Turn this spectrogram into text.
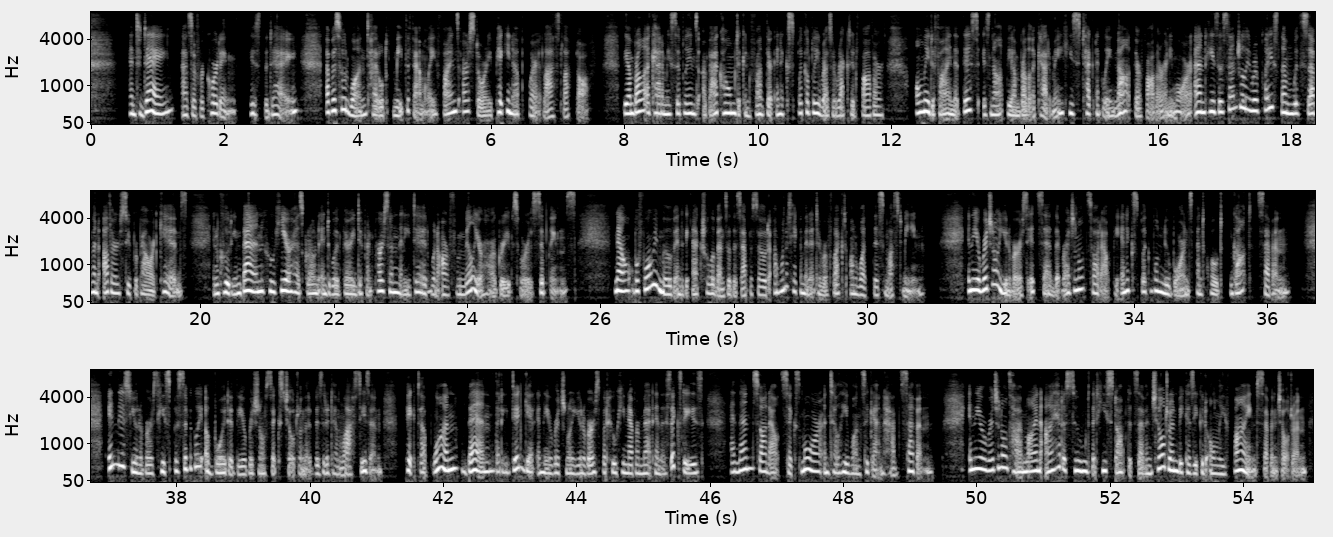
And today, as of recording, is the day. Episode 1, titled Meet the Family, finds our story picking up where it last left off. The Umbrella Academy siblings are back home to confront their inexplicably resurrected father, only to find that this is not the Umbrella Academy. He's technically not their father anymore, and he's essentially replaced them with seven other superpowered kids, including Ben, who here has grown into a very different person than he did when our familiar Hargreeves were his siblings. Now, before we move into the actual events of this episode, I want to take a minute to reflect on what this must mean. In the original universe, it said that Reginald sought out the inexplicable newborns and, quote, got seven. In this universe, he specifically avoided the original six children that visited him last season, picked up one, Ben, that he did get in the original universe but who he never met in the 60s, and then sought out six more until he once again had seven. In the original timeline, I had assumed that he stopped at seven children because he could only find seven children.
